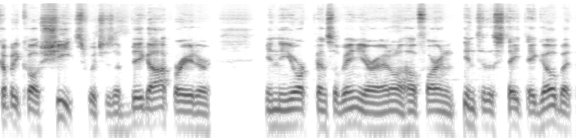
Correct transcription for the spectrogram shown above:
company called Sheetz, which is a big operator in New York, Pennsylvania. Or I don't know how far in, into the state they go, but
